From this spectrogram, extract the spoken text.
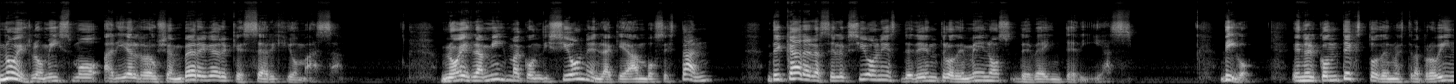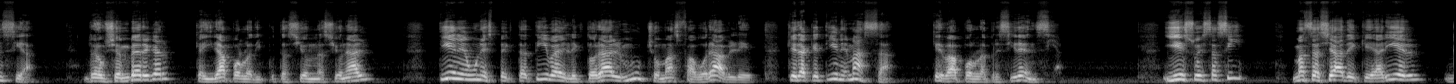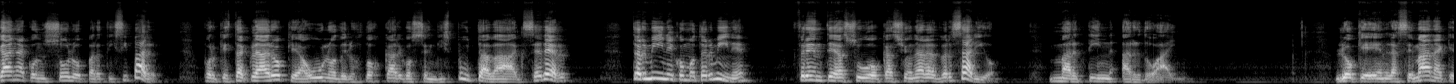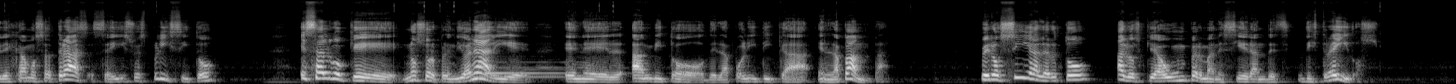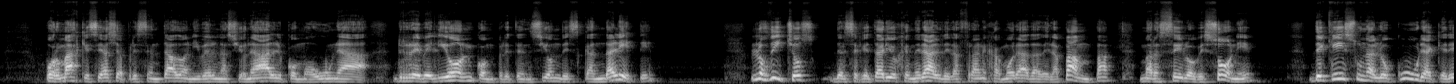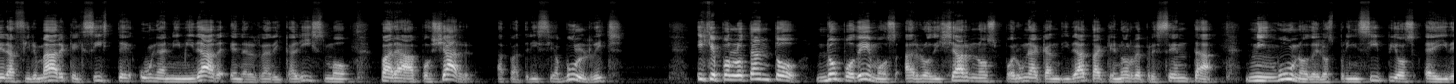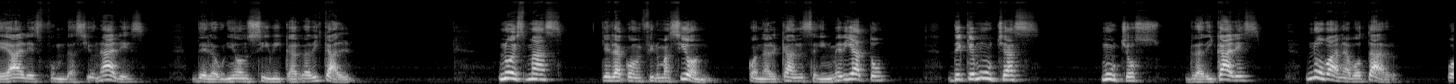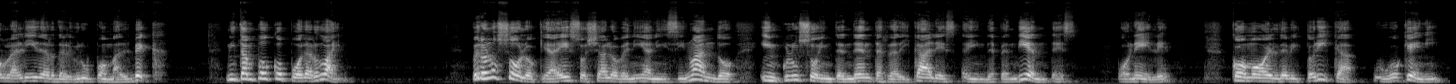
No es lo mismo Ariel Rauschenberger que Sergio Massa. No es la misma condición en la que ambos están de cara a las elecciones de dentro de menos de 20 días. Digo, en el contexto de nuestra provincia, Rauschenberger, que irá por la Diputación Nacional, tiene una expectativa electoral mucho más favorable que la que tiene Massa, que va por la presidencia. Y eso es así, más allá de que Ariel gana con solo participar, porque está claro que a uno de los dos cargos en disputa va a acceder, termine como termine, frente a su ocasional adversario, Martín Ardoain. Lo que en la semana que dejamos atrás se hizo explícito es algo que no sorprendió a nadie en el ámbito de la política en La Pampa, pero sí alertó a los que aún permanecieran distraídos por más que se haya presentado a nivel nacional como una rebelión con pretensión de escandalete, los dichos del secretario general de la Franja Morada de la Pampa, Marcelo Besone, de que es una locura querer afirmar que existe unanimidad en el radicalismo para apoyar a Patricia Bullrich, y que por lo tanto no podemos arrodillarnos por una candidata que no representa ninguno de los principios e ideales fundacionales de la Unión Cívica Radical, no es más que la confirmación con alcance inmediato de que muchas, muchos radicales no van a votar por la líder del grupo Malbec, ni tampoco por Erdogan pero no solo que a eso ya lo venían insinuando incluso intendentes radicales e independientes, ponele, como el de Victorica, Hugo Kenny,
